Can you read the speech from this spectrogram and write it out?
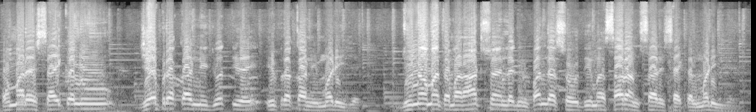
તમારે સાયકલો જે પ્રકારની જોતી હોય એ પ્રકારની મળી જાય. જૂનામાં તમારે આઠસો લગીને પંદરસો સુધીમાં સારામાં સારી સાયકલ મળી જાય.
